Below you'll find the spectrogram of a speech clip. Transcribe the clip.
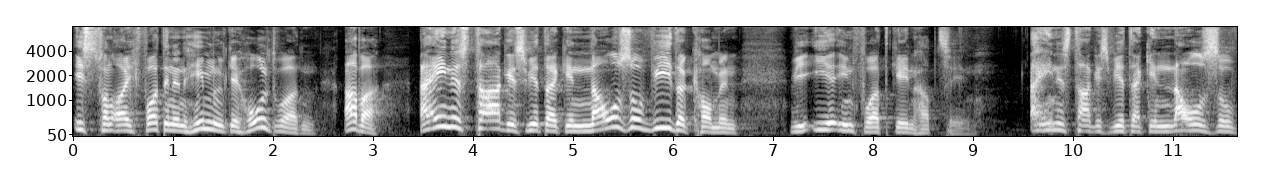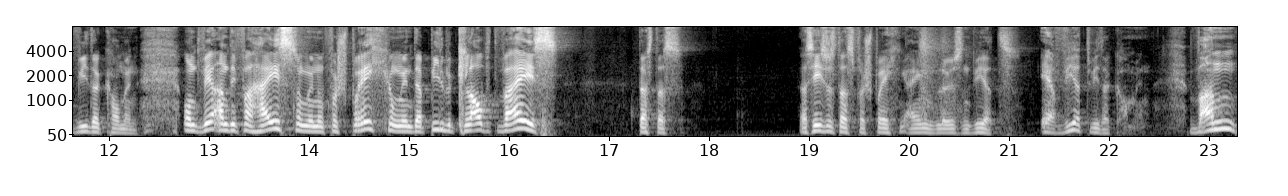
ist von euch fort in den Himmel geholt worden, aber eines Tages wird er genauso wiederkommen, wie ihr ihn fortgehen habt sehen. Eines Tages wird er genauso wiederkommen. Und wer an die Verheißungen und Versprechungen der Bibel glaubt, weiß, dass, das, dass Jesus das Versprechen einlösen wird. Er wird wiederkommen. Wann,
